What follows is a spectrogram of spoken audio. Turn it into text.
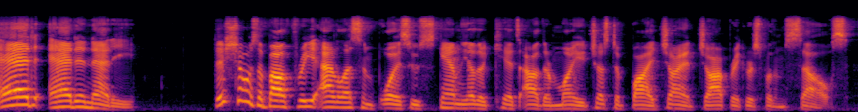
Ed, Ed, and Eddy. This show is about three adolescent boys who scam the other kids out of their money just to buy giant jawbreakers for themselves.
